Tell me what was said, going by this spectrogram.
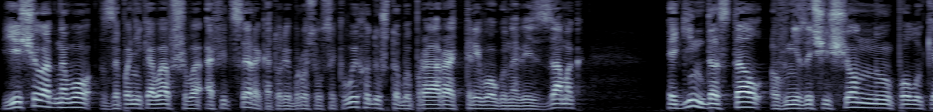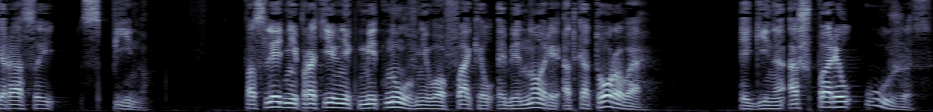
Еще одного запаниковавшего офицера, который бросился к выходу, чтобы проорать тревогу на весь замок, Эгин достал в незащищенную полукерасой спину. Последний противник метнул в него факел Эбинори, от которого Эгина ошпарил ужас.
